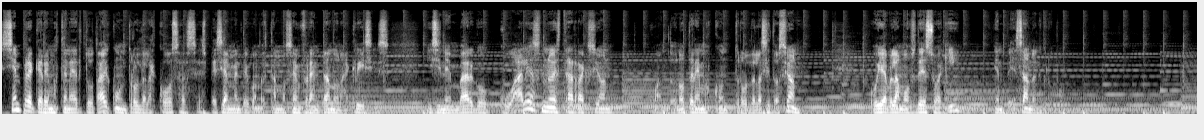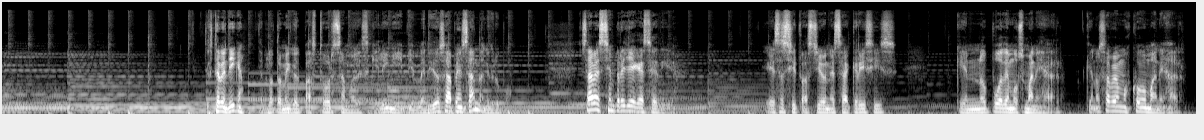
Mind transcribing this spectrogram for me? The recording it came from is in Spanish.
Siempre queremos tener total control de las cosas, especialmente cuando estamos enfrentando una crisis. Y sin embargo, ¿cuál es nuestra reacción cuando no tenemos control de la situación? Hoy hablamos de eso aquí, empezando en el grupo. Dios te bendiga. Te habla tu amigo el pastor Samuel Esquilini y bienvenidos a Pensando en el grupo. Sabes, siempre llega ese día, esa situación, esa crisis que no podemos manejar, que no sabemos cómo manejar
